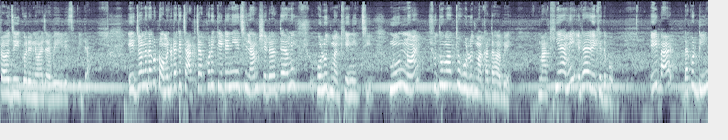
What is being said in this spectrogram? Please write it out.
সহজেই করে নেওয়া যাবে এই রেসিপিটা এর জন্য দেখো টমেটোটাকে চাক চাক করে কেটে নিয়েছিলাম, সেটাতে আমি হলুদ মাখিয়ে নিচ্ছি। নুন নয়, শুধুমাত্র হলুদ মাখাতে হবে। মাখিয়ে আমি এটা রেখে দেবো। এইবার দেখো ডিম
